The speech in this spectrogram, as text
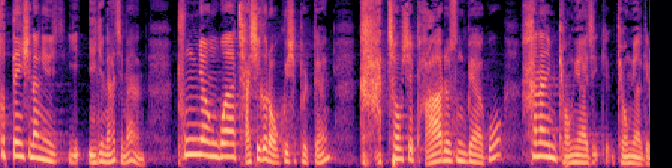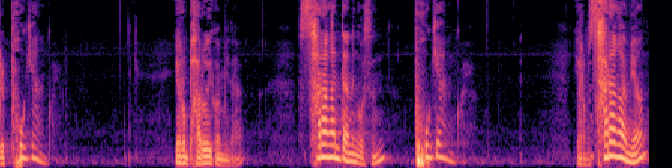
헛된 신앙이기는 하지만 풍령과 자식을 얻고 싶을 땐 가차없이 바알을 숭배하고 하나님 경외하지, 경외하기를 포기하는 거예요. 여러분 바로 이겁니다. 사랑한다는 것은 포기하는 거예요. 여러분 사랑하면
